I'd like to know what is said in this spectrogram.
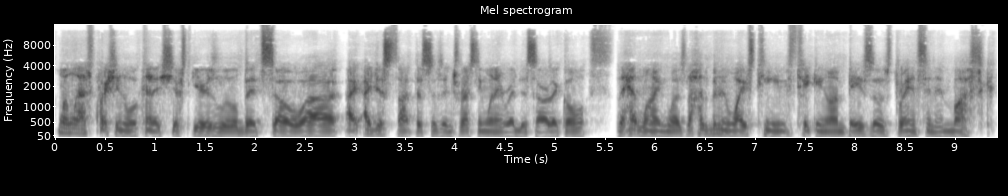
one last question we'll kind of shift gears a little bit. So uh, I, I, just thought this was interesting when i read this article. The headline was the husband and wife team taking on bezos branson and musk.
